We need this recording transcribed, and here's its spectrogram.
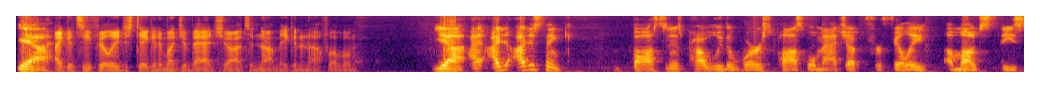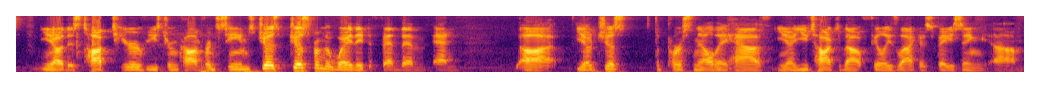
yeah, I could see Philly just taking a bunch of bad shots and not making enough of them. Yeah, I, I, I just think Boston is probably the worst possible matchup for Philly amongst these, you know, this top tier of Eastern Conference teams, just just from the way they defend them and, uh, you know, just the personnel they have. You know, you talked about Philly's lack of spacing. Um,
